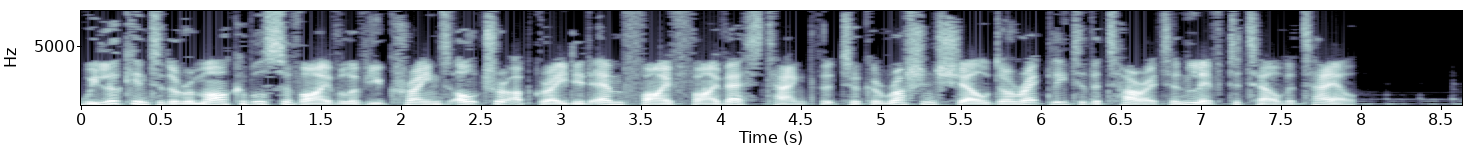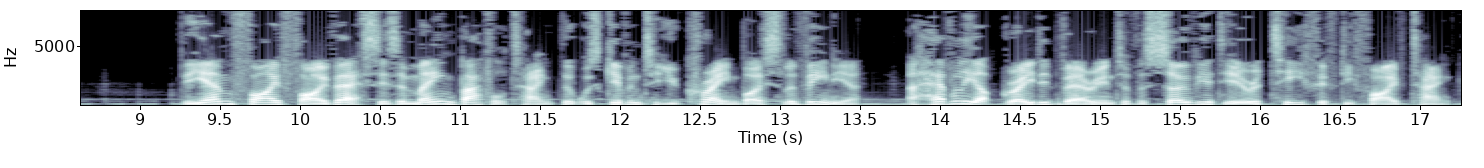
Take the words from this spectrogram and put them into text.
we look into the remarkable survival of Ukraine's ultra-upgraded M55S tank that took a Russian shell directly to the turret and lived to tell the tale. The M55S is a main battle tank that was given to Ukraine by Slovenia, a heavily upgraded variant of the Soviet-era T-55 tank.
